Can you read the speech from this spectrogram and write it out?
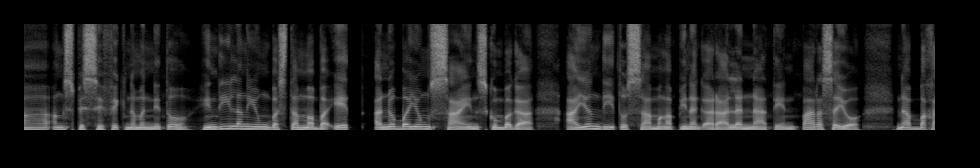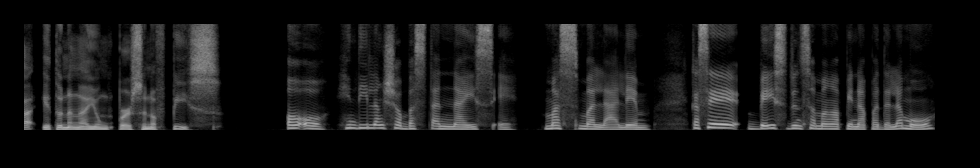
ah, ang specific naman nito. Hindi lang yung basta mabait, ano ba yung signs, kumbaga, ayon dito sa mga pinag-aralan natin para sa'yo na baka ito na nga yung person of peace. Oo, hindi lang siya basta nice eh. Mas malalim. Kasi based dun sa mga pinapadala mo,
